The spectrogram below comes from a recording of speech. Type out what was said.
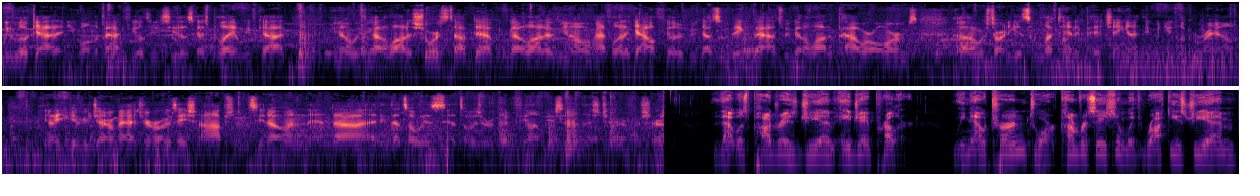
we look at it and you go on the backfields and you see those guys play and we've got you know we've got a lot of shortstop depth. We've got a lot of you know athletic outfielders. We've got some big bats. We've got a lot of power arms. Uh, we're starting to get some left-handed pitching and I think when you look around, you know you give your general manager organization options. You know and and uh, I think that's always that's always a good feeling when you sit in this chair for sure. That was Padres GM AJ Preller. We now turn to our conversation with Rockies GM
